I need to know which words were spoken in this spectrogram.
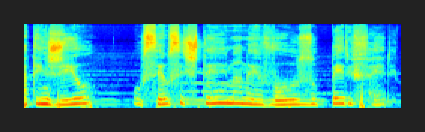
Atingiu o seu sistema nervoso periférico.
